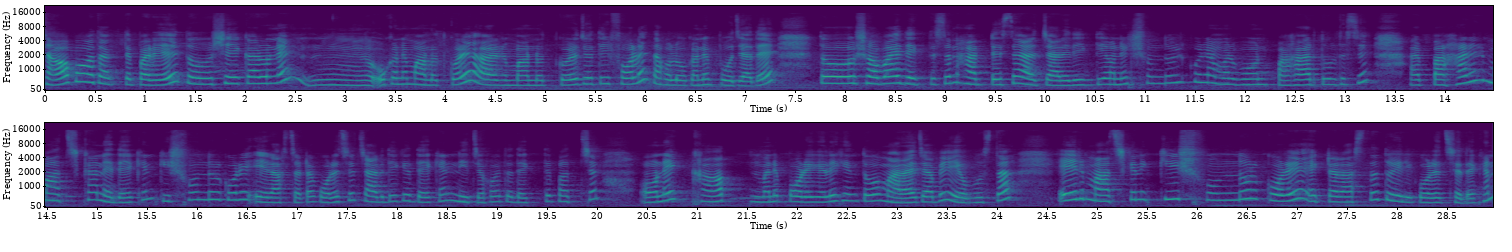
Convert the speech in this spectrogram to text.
চাওয়া পাওয়া থাকতে পারে, তো সেই কারণে ওখানে মানত করে, আর মানত করে যদি ফলে তাহলে ওখানে পূজা দেয়। তো সবাই দেখতেছেন, হাঁটতেছে, আর চারিদিক দিয়ে অনেক সুন্দর করে আমার বোন পাহাড় তুলতেছে। আর পাহাড়ের মাঝখানে দেখেন কি সুন্দর করে এই রাস্তাটা করেছে। চারিদিকে দেখেন, নিচে হয়তো দেখতে পাচ্ছেন, অনেক খাত মানে পড়ে গেলে কিন্তু মারাই যাবে এই অবস্থা। এর মাঝখানে কি সুন্দর করে একটা রাস্তা তৈরি করেছে দেখেন।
